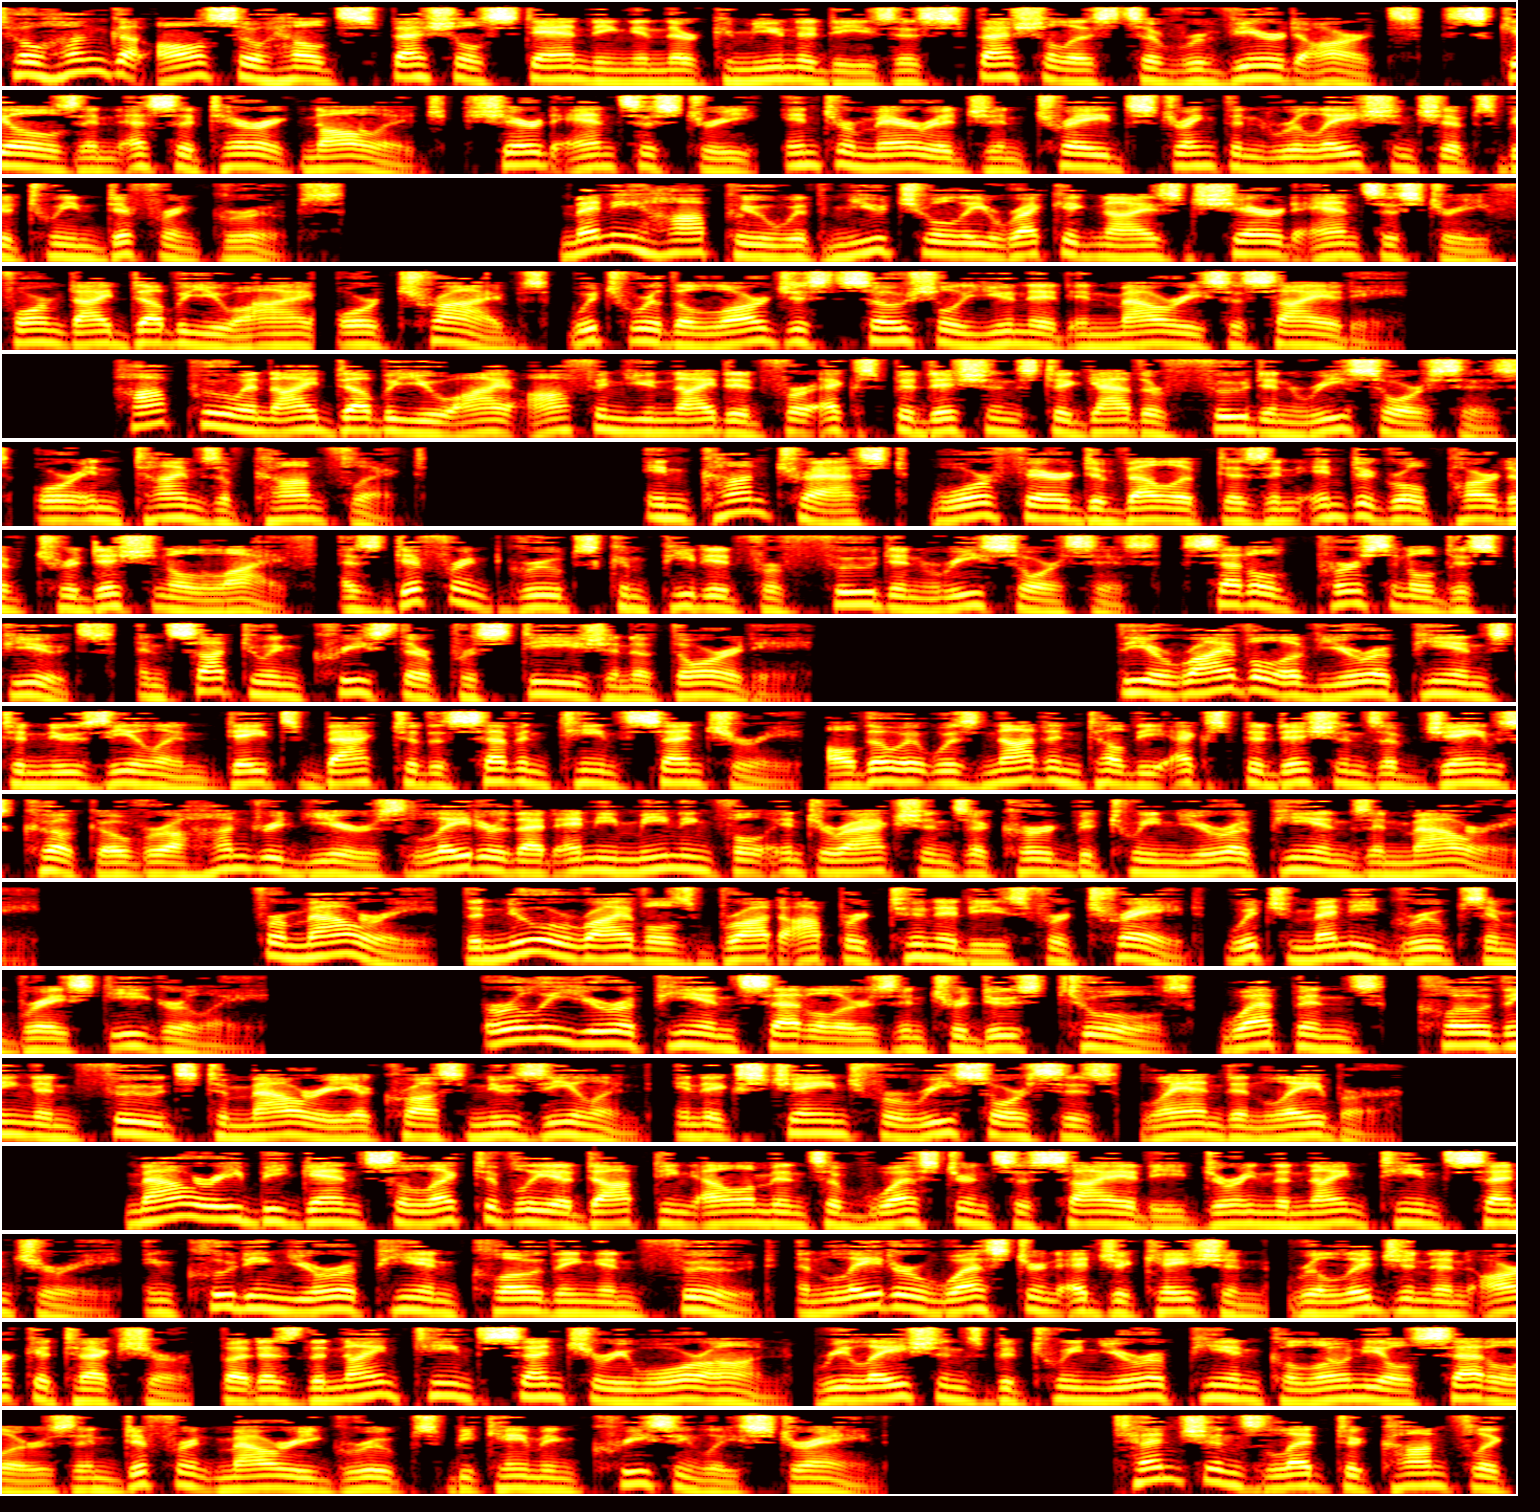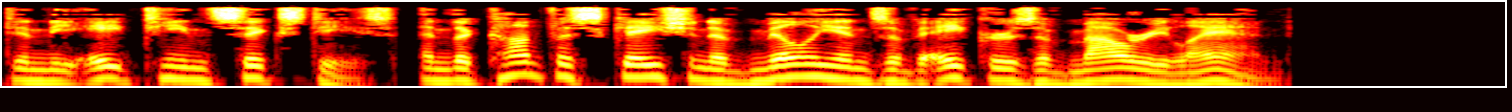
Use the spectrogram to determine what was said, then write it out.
Tohunga also held special standing in their communities as specialists of revered arts, skills and esoteric knowledge, shared ancestry, intermarriage and trade strengthened relationships between different groups. Many Hapu with mutually recognized shared ancestry formed IWI, or tribes, which were the largest social unit in Maori society. Hapu and IWI often united for expeditions to gather food and resources, or in times of conflict. In contrast, warfare developed as an integral part of traditional life, as different groups competed for food and resources, settled personal disputes, and sought to increase their prestige and authority. The arrival of Europeans to New Zealand dates back to the 17th century, although it was not until the expeditions of James Cook over a hundred years later that any meaningful interactions occurred between Europeans and Maori. For Maori, the new arrivals brought opportunities for trade, which many groups embraced eagerly. Early European settlers introduced tools, weapons, clothing and foods to Maori across New Zealand, in exchange for resources, land and labour. Maori began selectively adopting elements of Western society during the 19th century, including European clothing and food, and later Western education, religion and architecture, but as the 19th century wore on, relations between European colonial settlers and different Maori groups became increasingly strained. Tensions led to conflict in the 1860s, and the confiscation of millions of acres of Maori land.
